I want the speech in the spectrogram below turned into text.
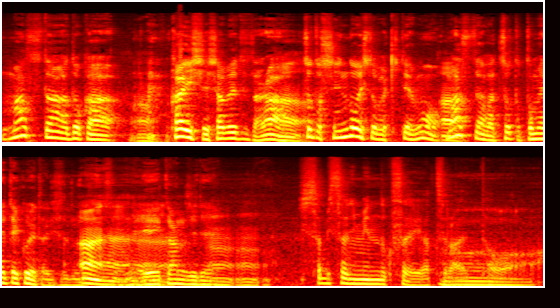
マスターとかうん。返して喋ってたら、うん。ちょっとしんどい人が来ても、ん。マスターがちょっと止めてくれたりするんですよね。はいええ感じで、うんうん。久々にめんどくさいやつらやったわ。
